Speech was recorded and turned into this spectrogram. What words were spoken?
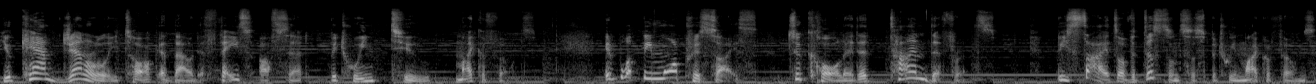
you can't generally talk about a phase offset between two microphones. It would be more precise to call it a time difference. Besides of the distances between microphones,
